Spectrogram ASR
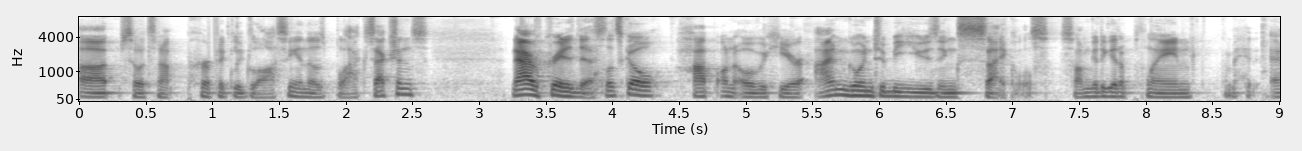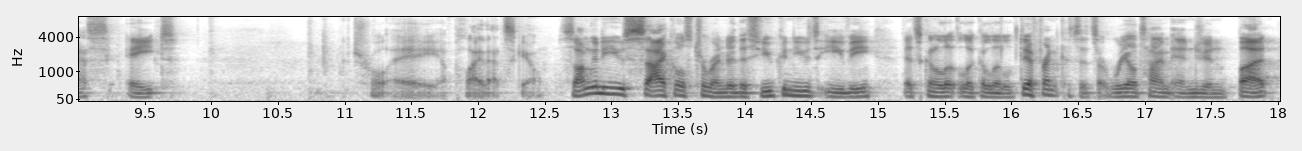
up so it's not perfectly glossy in those black sections. Now I've created this. Let's go hop on over here. I'm going to be using cycles. So I'm going to get a plane. I'm going to hit S8. Control A, apply that scale. So I'm going to use cycles to render this. You can use Eevee. It's going to look, a little different because it's a real-time engine, but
